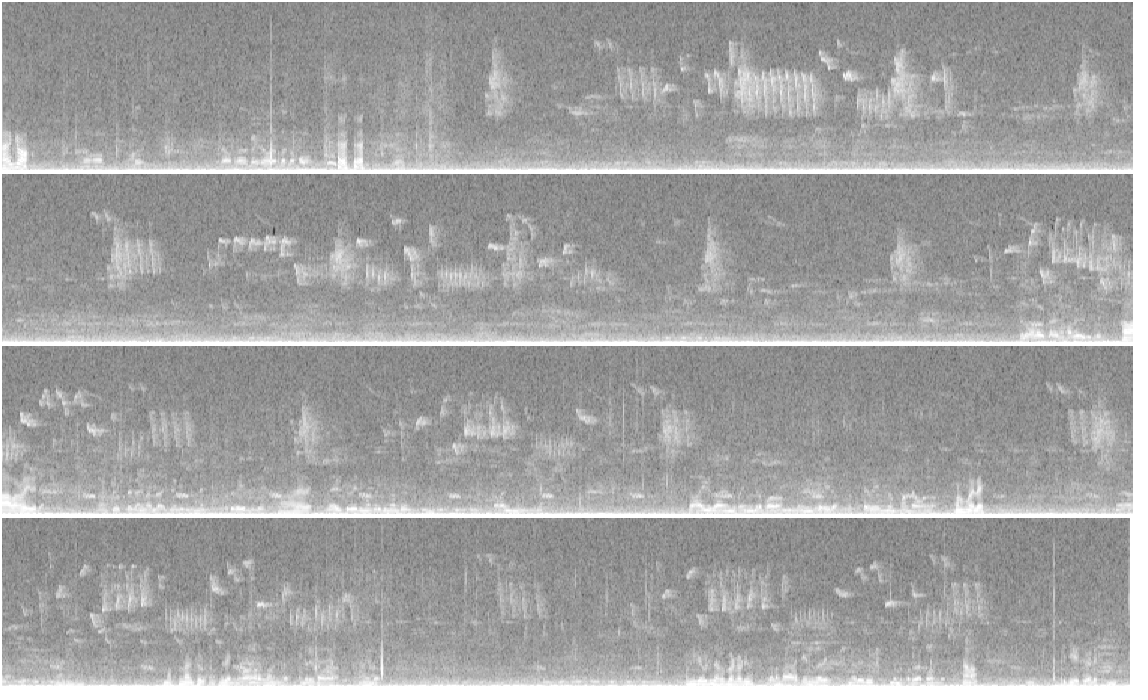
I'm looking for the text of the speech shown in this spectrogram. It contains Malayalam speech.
നനയ്ക്കുവാണോ കൈ വയറിളക്കാൻ പോവാം ഇതിൽ വളം ഇട്ടായിരുന്നു മഴ പെയ്തില്ലേ ആ വളം ചെയ്തില്ല നമുക്ക് കൊടുത്തേക്കാൻ നല്ല ഇല്ലെങ്കിൽ പിന്നെ ആ അതെ അതെ. നേരിട്ട് വെയിൽ ഇങ്ങോട്ട് അടിക്കുന്നുണ്ട്. വളഞ്ഞില്ല ചായ ഇതായത് ഭയങ്കര പാടാണ്. ഭയങ്കര വെയിലാണ് ഒറ്റ വെയിലിനും മണ്ട ഉണങ്ങാം മൊത്തം നനച്ചു കൊടുക്കണം അല്ലേ? വളം കിടക്കുന്നുണ്ട് അതിന്റെ ഇട്ട വളമാണ് നമുക്ക് എവിടെ നിന്നാണ് വെള്ളം വെള്ളം നിന്ന് മേലെ ഒരു ഇതുണ്ട് ആണോ? അടിച്ച് കയറ്റും അല്ലേ പോയിട്ടില്ല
